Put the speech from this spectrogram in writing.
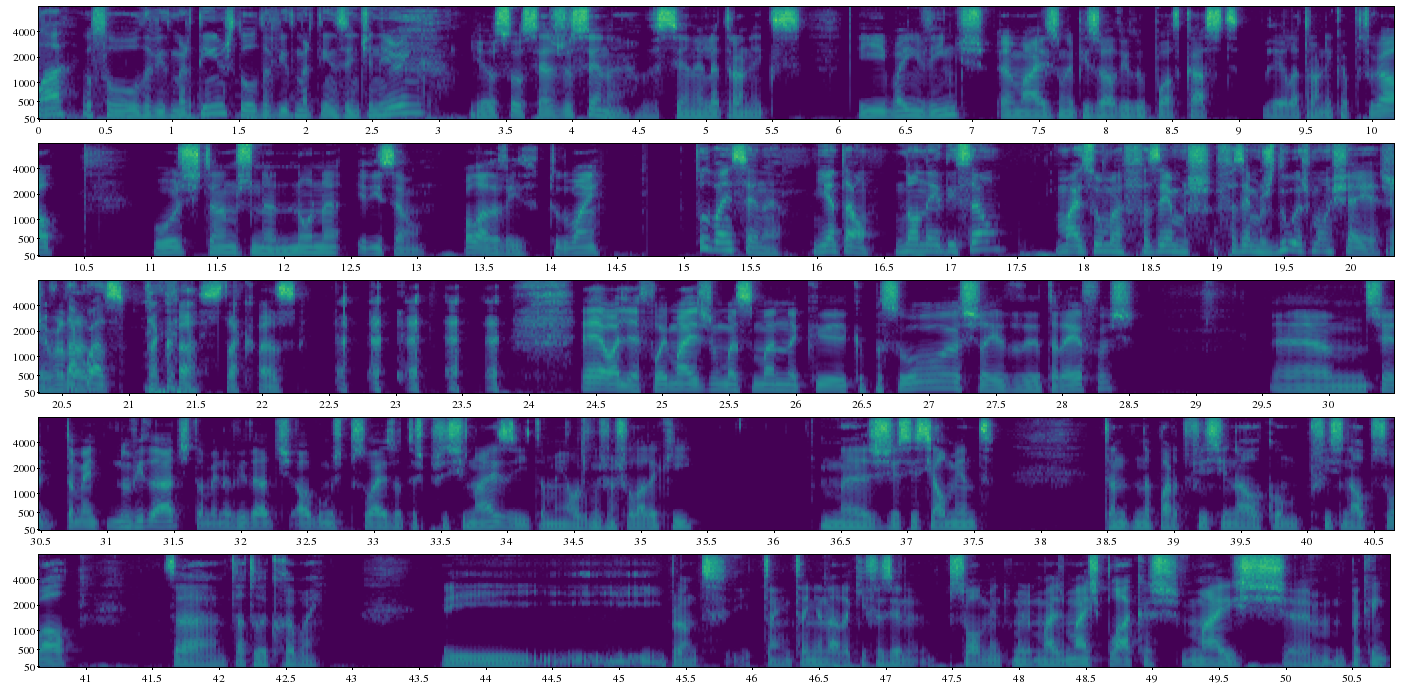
Olá, eu sou o David Martins, do David Martins Engineering. E eu sou o Sérgio Sena, da Sena Electronics. E bem-vindos a mais um episódio do podcast da Eletrónica Portugal. Hoje estamos na nona edição. Olá, David, tudo bem? Tudo bem, Sena. E então, nona edição, mais uma, fazemos, fazemos duas mãos cheias. É verdade. Está quase. Está quase, está quase. é, olha, foi mais uma semana que, que passou, cheia de tarefas. Um, cheio também de novidades, também novidades, algumas pessoais, outras profissionais e também algumas vamos falar aqui, mas essencialmente, tanto na parte profissional como profissional pessoal, está tá tudo a correr bem. E, e pronto, e tenho, tenho andado aqui a fazer pessoalmente mais, mais placas, mais um, para quem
